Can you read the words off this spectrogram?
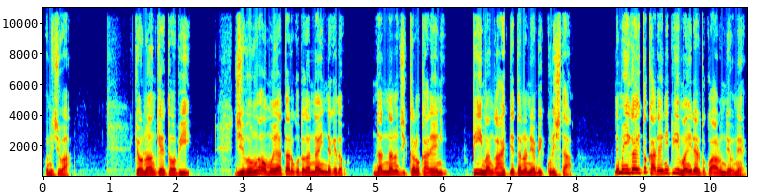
こんにちは。今日のアンケートを B 自分は思い当たることがないんだけど旦那の実家のカレーにピーマンが入ってたのにはびっくりした。でも意外とカレーにピーマン入れるとこあるんだよね。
